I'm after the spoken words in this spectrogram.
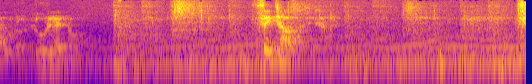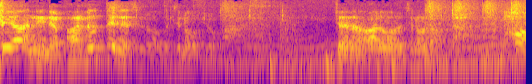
ဖို့တော့လိုတယ်နော်စိတ်ချပါဆရာဆရာအနေနဲ့ဘာလုပ်တဲ့လဲဆိုတော့ကျွန်တော်ပြောပါ ကျန်တာအားလုံးကတော့ကျွန်တော်တော့ဟာ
